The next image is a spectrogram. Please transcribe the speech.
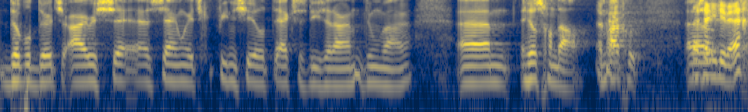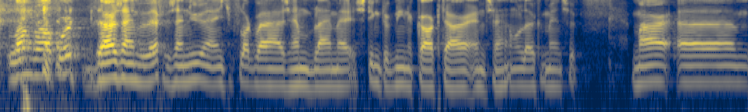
Double Dutch Irish sa- eh, sandwich, financieel Texas, die ze daar aan het doen waren. Ehm, heel schandaal. Maar goed. Daar zijn jullie weg. Lang verhaal kort, daar zijn we weg. We zijn nu eentje vlakbij huis, helemaal blij mee. Stinkt ook niet naar kak daar en het zijn allemaal leuke mensen. Maar ehm,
